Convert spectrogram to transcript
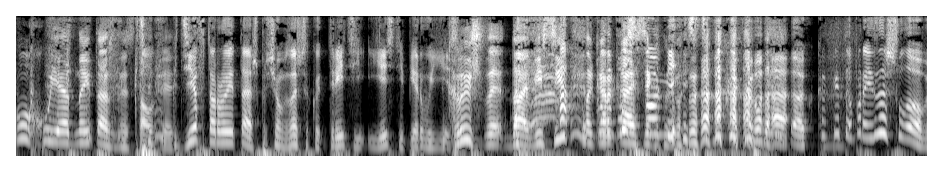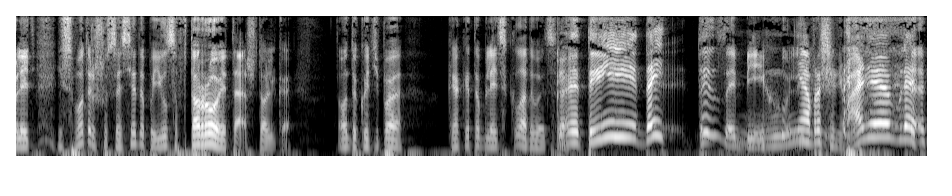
какого хуя одноэтажный стал, блядь? Где второй этаж? Причем, знаешь, такой третий есть и первый есть. Крыша, да, висит на На каркасе. пустом месте. Такой, типа, «А Как это произошло, блядь? И смотришь, у соседа появился второй этаж только. Он такой, типа, как это, блядь, складывается? Ты, дай, Ты забей, хули. не обращай внимания, блядь.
